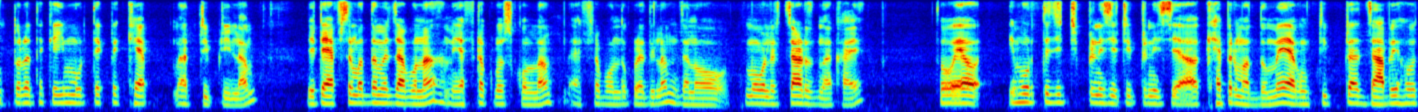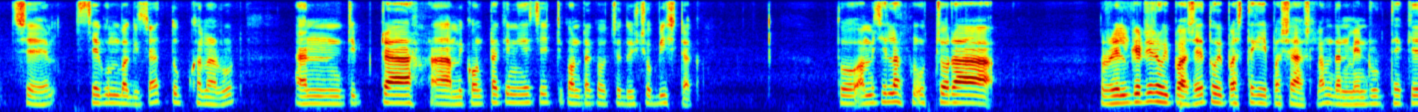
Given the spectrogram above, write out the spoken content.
উত্তরা থেকে এই মুহূর্তে একটা খ্যাপ ট্রিপ নিলাম। যেটা অ্যাপসের মাধ্যমে যাব না, আমি অ্যাপসটা ক্লোজ করলাম অ্যাপসটা বন্ধ করে দিলাম, যেন মোবাইলের চার্জ না খায়। তো এই মুহূর্তে যে ট্রিপটা নিয়েছি ট্রিপটা নিয়েছি খ্যাপের মাধ্যমে এবং ট্রিপটা যাবে হচ্ছে সেগুন বাগিচা তুপখানা রুট অ্যান্ড টিপটা আমি কন্টাকে নিয়েছি কন্টাকে হচ্ছে দুইশো বিশ টাকা। তো, আমি ছিলাম উচ্চরা রেলগেটের ওই পাশে, তো ওই পাশ থেকে এই পাশে আসলাম দেন মেন রুট থেকে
